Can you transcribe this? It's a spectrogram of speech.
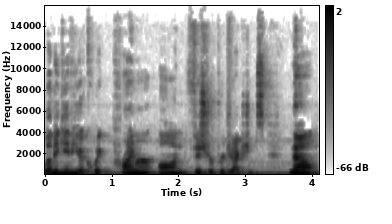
let me give you a quick primer on Fischer projections. Now,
